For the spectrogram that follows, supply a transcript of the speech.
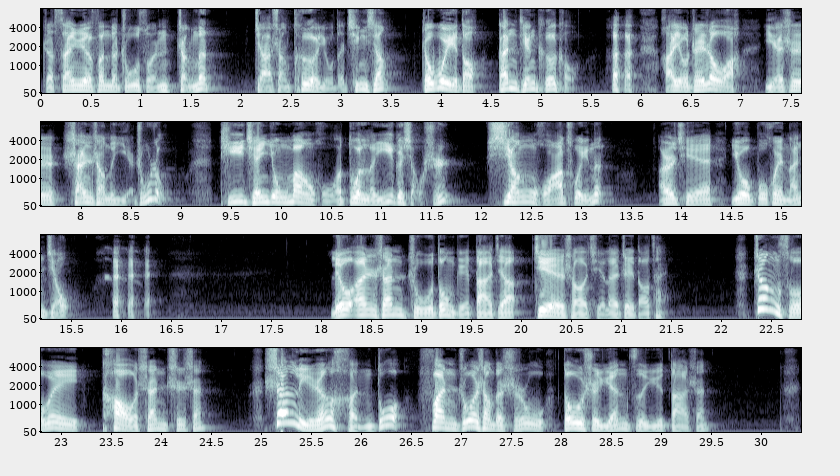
这三月份的竹笋正嫩，加上特有的清香，这味道甘甜可口。还有这肉啊。也是山上的野猪肉，提前用慢火炖了一个小时，香滑脆嫩，而且又不会难嚼。刘安山主动给大家介绍起来这道菜。正所谓靠山吃山，山里人很多，饭桌上的食物都是源自于大山。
